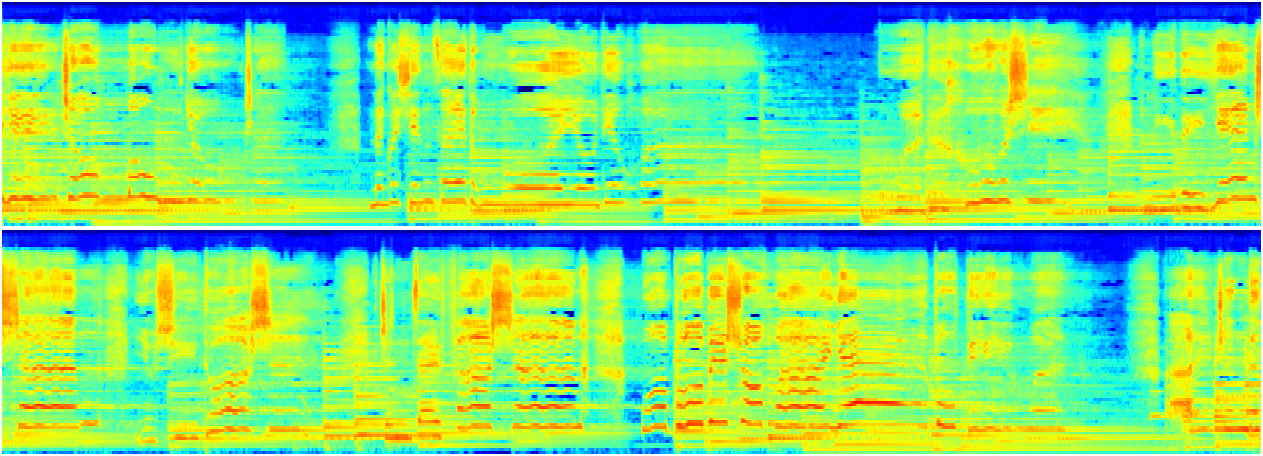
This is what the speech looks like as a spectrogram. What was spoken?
一种梦游症，难怪现在的我有点昏。我的呼吸，你的眼神，有许多事正在发生。我不必说话，也不必问，爱真的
